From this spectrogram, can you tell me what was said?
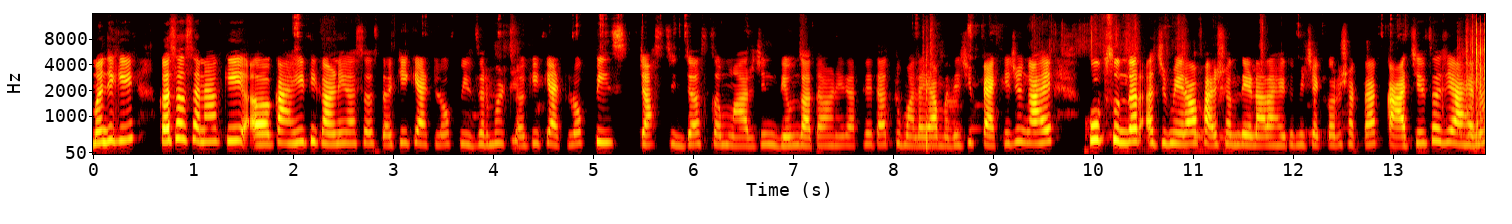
म्हणजे की कसं असतं ना की काही ठिकाणी असं असतं की कॅटलॉग पीस जर म्हटलं की कॅटलॉग पीस जास्तीत जास्त मार्जिन देऊन जातं आणि त्यातले त्यात तुम्हाला यामध्ये जी पॅकेजिंग आहे खूप सुंदर अजमेरा फॅशन देणार आहे. तुम्ही चेक करू शकता. काचेचं जे आहे ना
